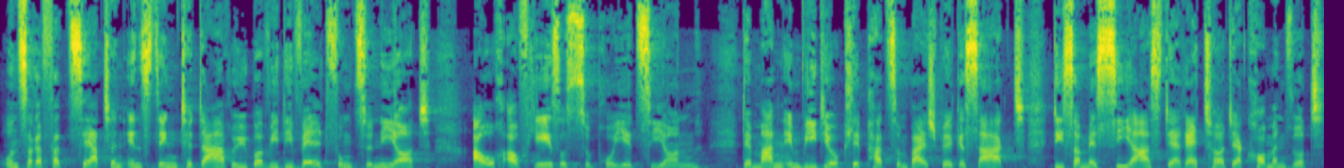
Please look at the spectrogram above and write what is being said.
unsere verzerrten Instinkte darüber, wie die Welt funktioniert, auch auf Jesus zu projizieren. Der Mann im Videoclip hat zum Beispiel gesagt, dieser Messias, der Retter, der kommen wird,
